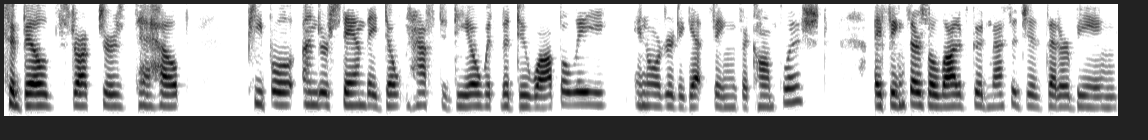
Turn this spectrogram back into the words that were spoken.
to build structures to help people understand they don't have to deal with the duopoly in order to get things accomplished. I think there's a lot of good messages that are being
